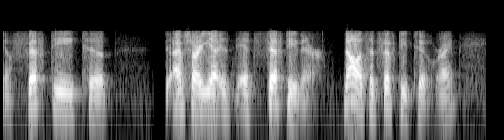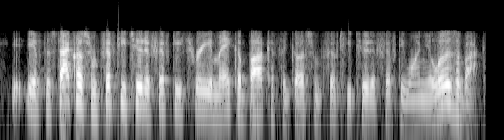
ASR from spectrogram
you know 50 to, I'm sorry, yeah, it's 50 there. No, it's at 52, right? If the stock goes from 52 to 53, you make a buck. If it goes from 52 to 51, you lose a buck.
